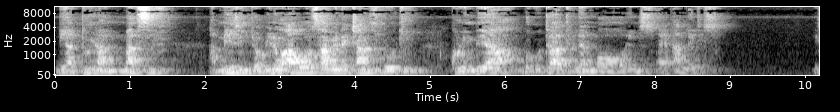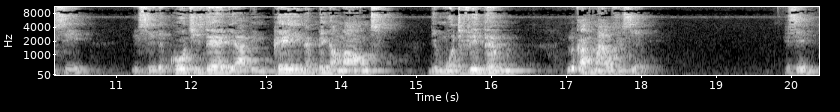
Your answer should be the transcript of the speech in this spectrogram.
They are doing a massive, amazing job. You know, I was having a chance to go to Colombia, Bogota to learn more in uh, athletics. You see, you see the coaches there, they have been paying a big amount. They motivate them. Look at my office here. You see,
